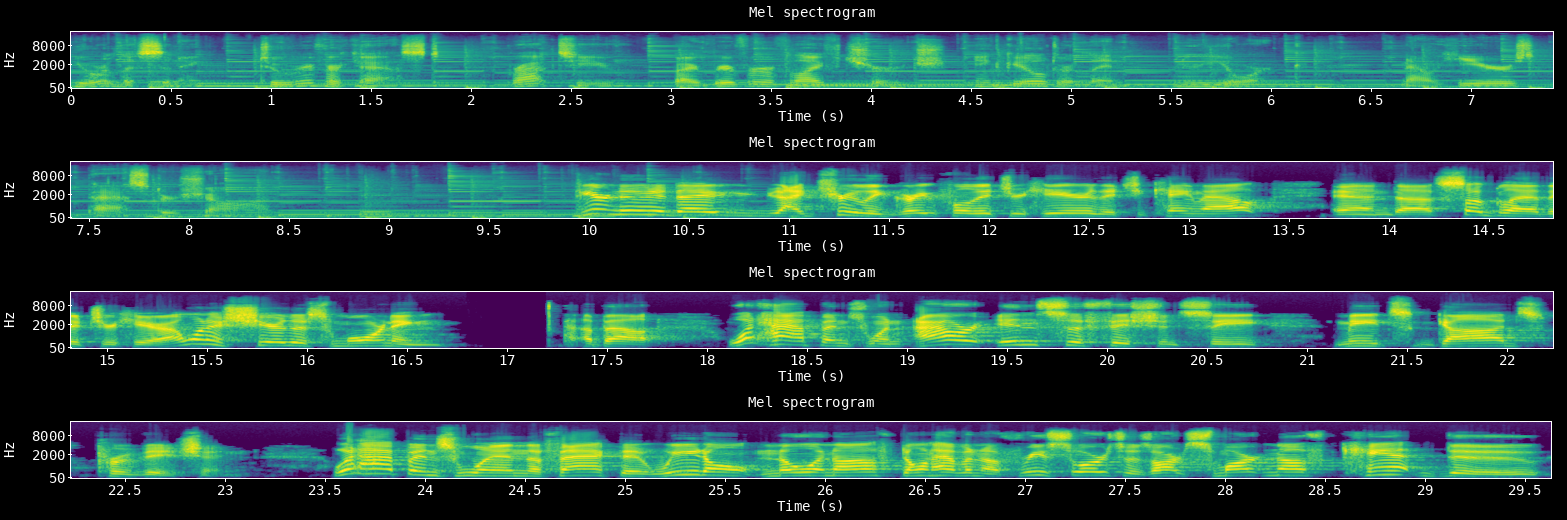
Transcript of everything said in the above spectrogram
You're listening to Rivercast, brought to you by River of Life Church in Guilderland, New York. Now here's Pastor Sean. If you're new today, I'm truly grateful that you're here, that you came out, and uh, so glad that you're here. I want to share this morning about what happens when our insufficiency meets God's provision. What happens when the fact that we don't know enough, don't have enough resources, aren't smart enough, can't do,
